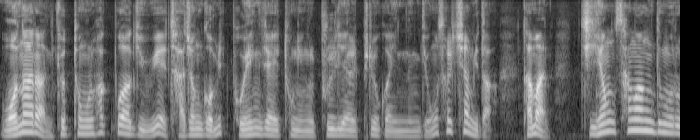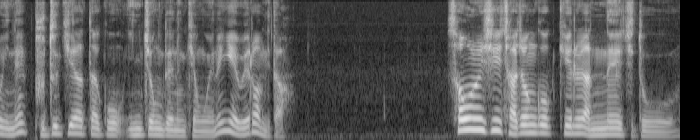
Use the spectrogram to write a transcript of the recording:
원활한 교통을 확보하기 위해 자전거 및 보행자의 통행을 분리할 필요가 있는 경우 설치합니다. 다만 지형 상황 등으로 인해 부득이하다고 인정되는 경우에는 예외로 합니다. 서울시 자전거길 안내지도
